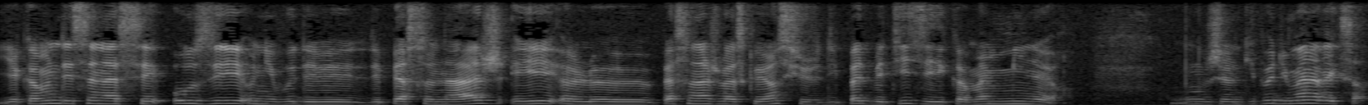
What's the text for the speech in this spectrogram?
il y a quand même des scènes assez osées au niveau des, personnages et le personnage masculin, si je dis pas de bêtises, est quand même mineur. Donc j'ai un petit peu du mal avec ça.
